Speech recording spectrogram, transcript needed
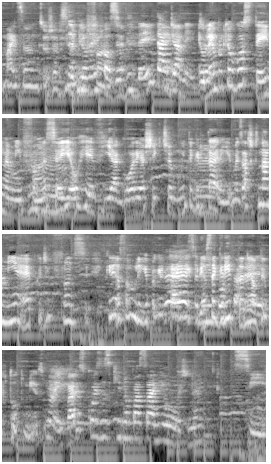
mais anos, eu já vi Você na minha viu na infância, infância. eu vi bem tardiamente. Eu lembro que eu gostei na minha infância Uhum. e eu revi agora e achei que tinha muita gritaria. Mas acho que na minha época de infância, criança não liga pra gritaria. É, criança grita, importa, né, é. o tempo todo mesmo. Não, e várias coisas que não passariam hoje, né? Sim,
